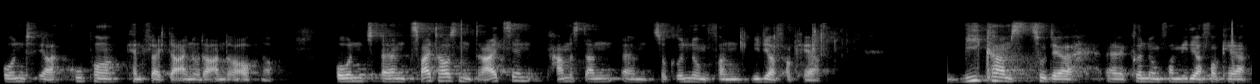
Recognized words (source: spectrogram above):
und ja, Coupon kennt vielleicht der eine oder andere auch noch. Und ähm, 2013 kam es dann ähm, zur Gründung von Mediaverkehr. Wie kam es zu der äh, Gründung von Mediaverkehr?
